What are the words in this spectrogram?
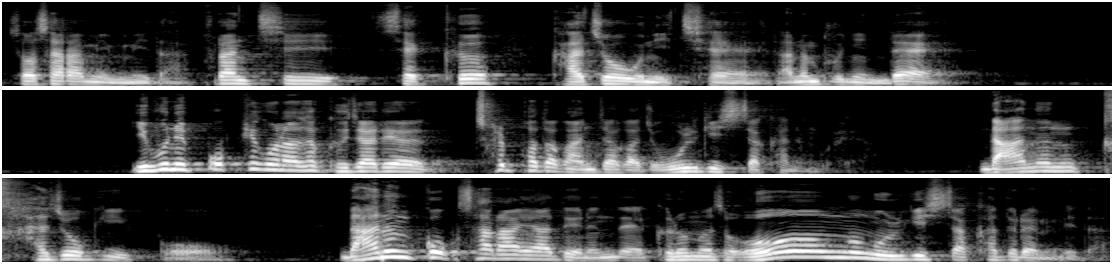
저 사람입니다. 프란치세크 가조우니체라는 분인데 이분이 뽑히고 나서 그 자리에 철퍼덕 앉아가지고 울기 시작하는 거예요. 나는 가족이 있고 나는 꼭 살아야 되는데 그러면서 엉엉 울기 시작하더랍니다.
